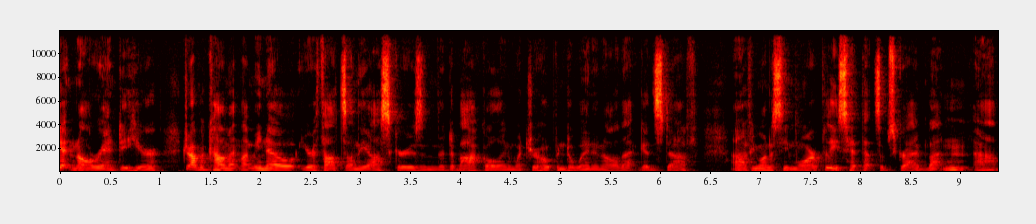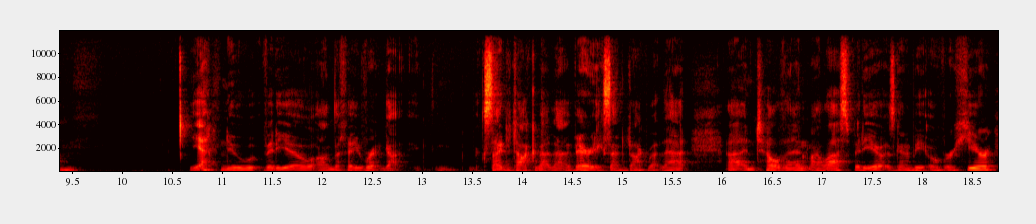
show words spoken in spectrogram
getting all ranty here. Drop a comment, let me know your thoughts on the Oscars and the debacle and what you're hoping to win and all that good stuff. Uh, if you want to see more, please hit that subscribe button. Um, yeah, new video on the favorite. Got excited to talk about that. Very excited to talk about that. Uh, until then, my last video is going to be over here,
